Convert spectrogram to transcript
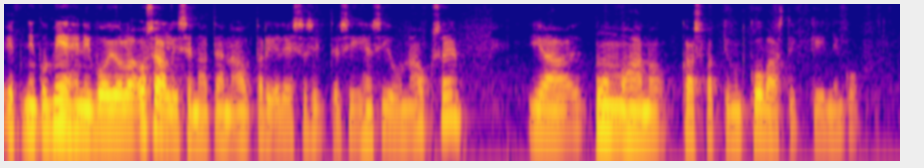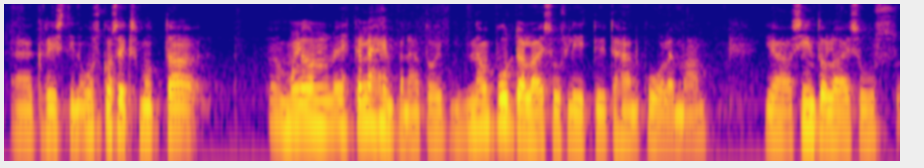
että niin kuin mieheni voi olla osallisena tämän alttarin edessä sitten siihen siunaukseen. Ja mummohan kasvatti mut kovastikin niin kuin, kristin uskoseksi, mutta mulle on ehkä lähempänä toi, no buddhalaisuus liittyy tähän kuolemaan ja sintolaisuus,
